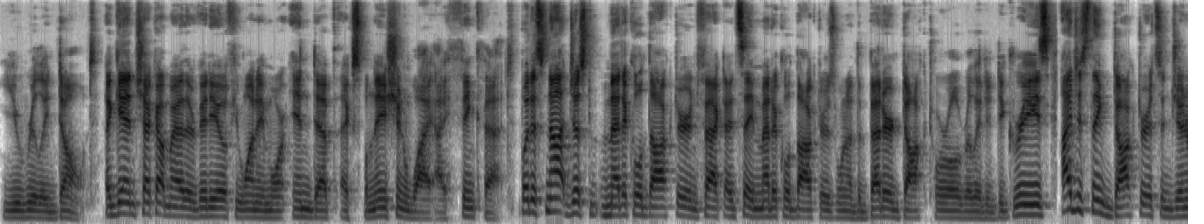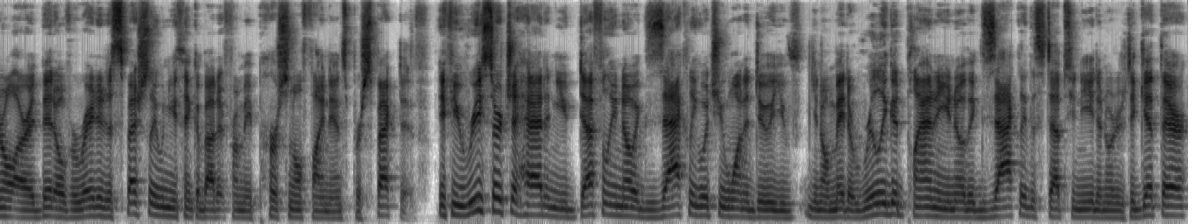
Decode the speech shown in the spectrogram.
you really don't. Again, check out my other video if you want a more in-depth explanation why I think that. But it's not just medical doctor. In fact, I'd say medical doctor is one of the better doctoral related degrees. I just think doctorates in general are a bit overrated, especially when you think about it from a personal finance perspective. If you research ahead and you definitely know exactly what you want to do, you've you know made a really good plan and you know exactly the steps you need in order to get there,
